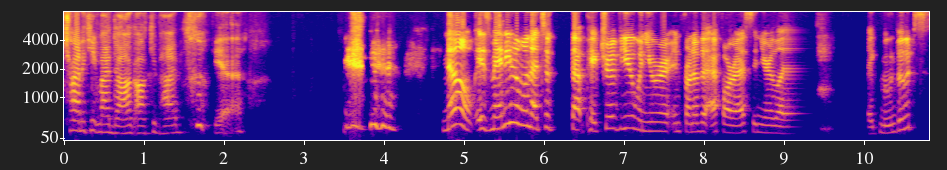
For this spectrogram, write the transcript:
Trying to keep my dog occupied. Yeah. No, is Manny the one that took that picture of you when you were in front of the FRS in your like like moon boots?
